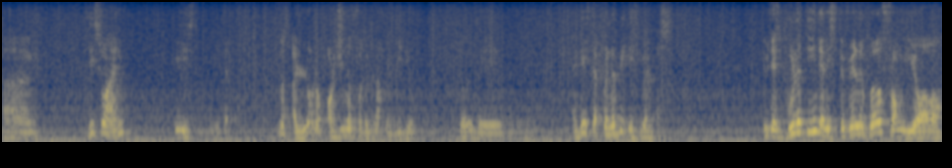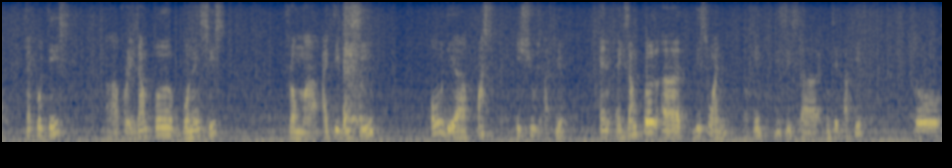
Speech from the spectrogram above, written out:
Um, this one is because a lot of original photograph and video. So they, and this the penerbit is UMS. If there's bulletin that is available from your faculties, uh, for example, Bonensis from uh, ITBC, all their past issues are here. An example, uh, this one, okay, this is uh, interactive. So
